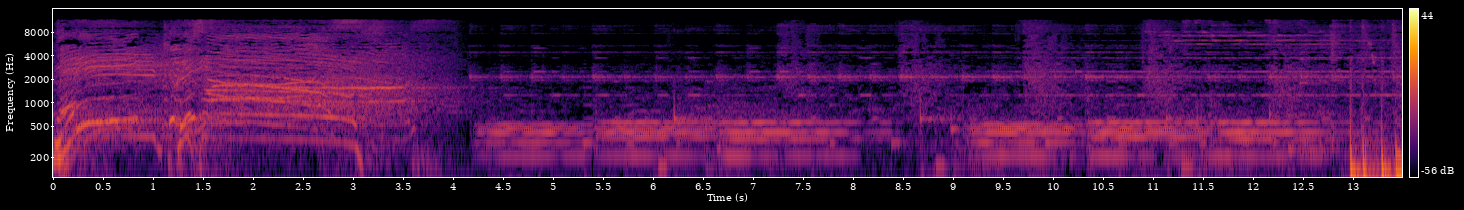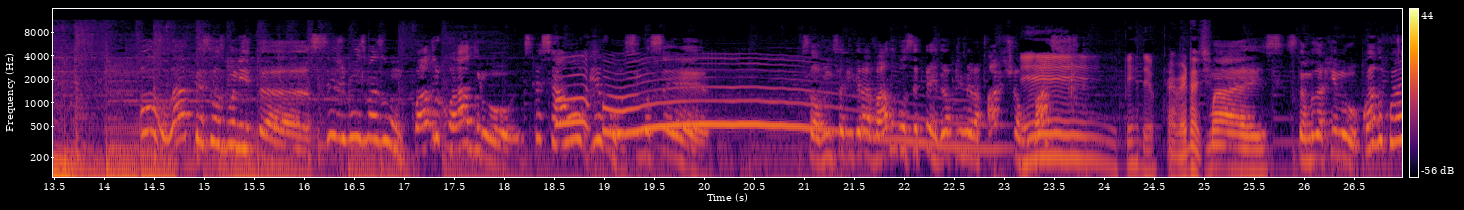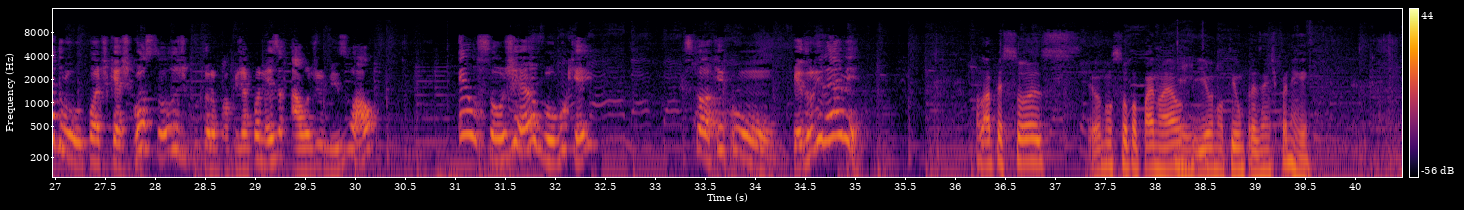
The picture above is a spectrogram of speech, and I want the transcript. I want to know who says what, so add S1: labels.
S1: Merry Christmas!
S2: Olá, pessoas bonitas! Sejam bem-vindos mais um Quadro Quadro especial ao vivo. Se você está ouvindo isso aqui gravado, você perdeu a primeira parte, é um passo.
S3: E... Perdeu.
S4: É verdade.
S2: Mas estamos aqui no Quadro Quadro, o podcast gostoso de cultura pop japonesa, audiovisual. Eu sou o Jean, vulgo Kei. Estou aqui com Pedro Guilherme,
S5: Olá pessoas, eu não sou Papai Noel e eu não tenho um presente pra ninguém.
